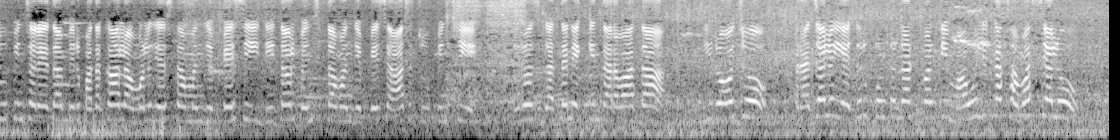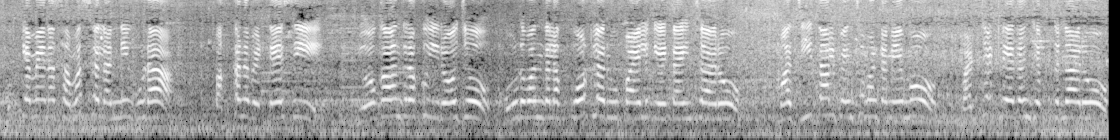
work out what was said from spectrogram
చూపించలేదా? మీరు పథకాలు అమలు చేస్తామని చెప్పేసి జీతాలు పెంచుతామని చెప్పేసి ఆశ చూపించి ఈరోజు గద్దెనెక్కిన తర్వాత ఈరోజు ప్రజలు ఎదుర్కొంటున్నటువంటి మౌలిక సమస్యలు ముఖ్యమైన సమస్యలన్నీ కూడా పక్కన పెట్టేసి యోగాంధ్రకు ఈరోజు మూడు వందల కోట్ల రూపాయలు కేటాయించారు. మా జీతాలు పెంచమంటేనేమో బడ్జెట్ లేదని చెప్తున్నారు.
